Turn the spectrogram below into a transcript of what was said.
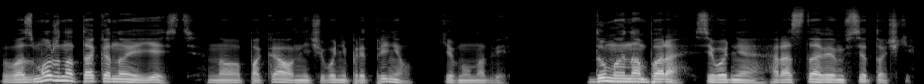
Возможно, так оно и есть, но пока он ничего не предпринял, кивнул на дверь. Думаю, нам пора. Сегодня расставим все точки.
